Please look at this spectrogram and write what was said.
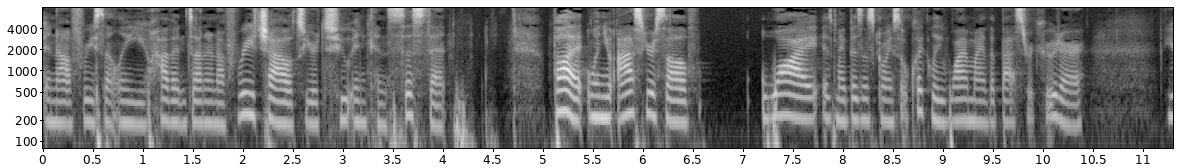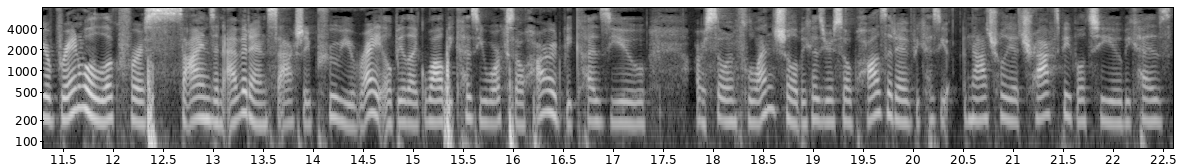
enough recently, you haven't done enough reach outs, you're too inconsistent. But when you ask yourself, why is my business growing so quickly? Why am I the best recruiter? Your brain will look for signs and evidence to actually prove you right. It'll be like, well, because you work so hard, because you are so influential, because you're so positive, because you naturally attract people to you, because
